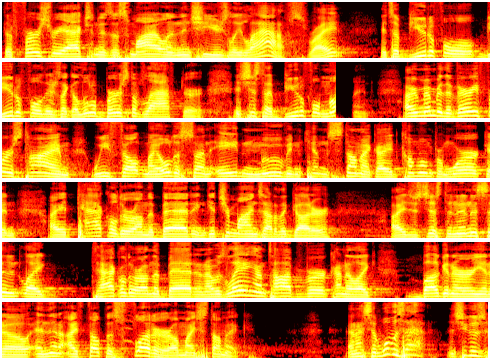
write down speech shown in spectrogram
The first reaction is a smile and then she usually laughs, right? It's a beautiful, beautiful, there's like a little burst of laughter. It's just a beautiful moment. I remember the very first time we felt my oldest son Aiden move in Kim's stomach. I had come home from work and I had tackled her on the bed and get your minds out of the gutter. I was just an innocent, like, tackled her on the bed and I was laying on top of her, kind of like bugging her, you know, and then I felt this flutter on my stomach. And I said, what was that? And she goes,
